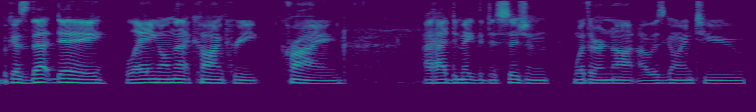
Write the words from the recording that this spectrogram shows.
Because that day, laying on that concrete, crying, I had to make the decision whether or not I was going to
